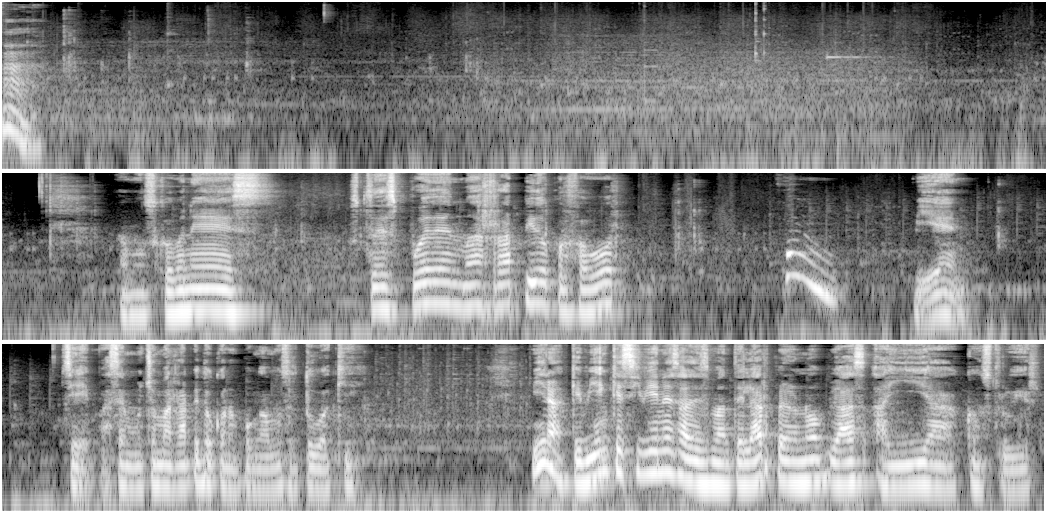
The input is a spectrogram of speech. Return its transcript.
Hmm. Vamos, jóvenes. Ustedes pueden más rápido, por favor. Bien. Sí, va a ser mucho más rápido cuando pongamos el tubo aquí. Mira, qué bien que si vienes a desmantelar, pero no vas ahí a construir.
